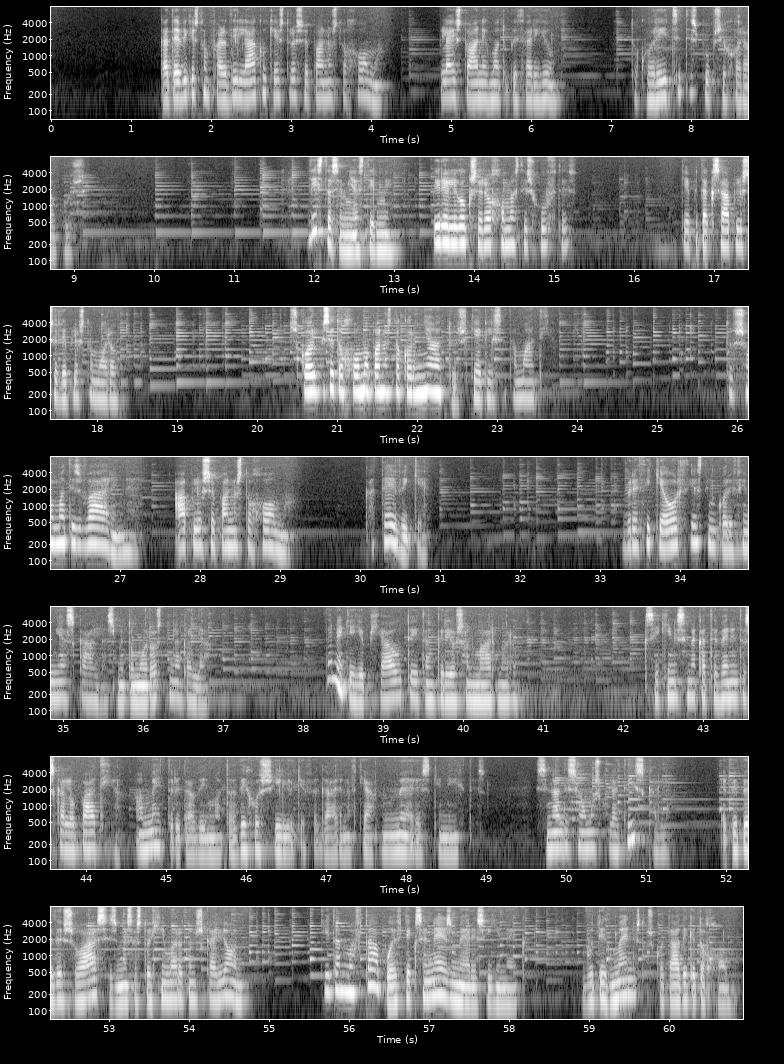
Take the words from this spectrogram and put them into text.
Κατέβηκε στον φαρδί λάκκο και έστρωσε πάνω στο χώμα, πλάι στο άνοιγμα του πιθαριού, το κορίτσι της που ψυχοραγούσε. Δίστασε μια στιγμή Πήρε λίγο ξερό χώμα στις χούφτες και έπειτα ξάπλωσε δίπλα στο μωρό. Σκόρπισε το χώμα πάνω στα κορμιά τους και έκλεισε τα μάτια. Το σώμα της βάρινε, άπλωσε πάνω στο χώμα. Κατέβηκε. Βρέθηκε όρθια στην κορυφή μιας σκάλας με το μωρό στην αγκαλιά. Δεν έκαιγε πια ούτε ήταν κρύο σαν μάρμαρο ξεκίνησε να κατεβαίνει τα σκαλοπάτια, αμέτρητα βήματα, δίχως ήλιο και φεγγάρι να φτιάχνουν μέρες και νύχτες. Συνάντησε όμως πλατήσκαλα, επίπεδες οάσεις μέσα στο χήμαρο των σκαλιών και ήταν με αυτά που έφτιαξε νέες μέρες η γυναίκα, βουτυγμένη στο σκοτάδι και το χώμα.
